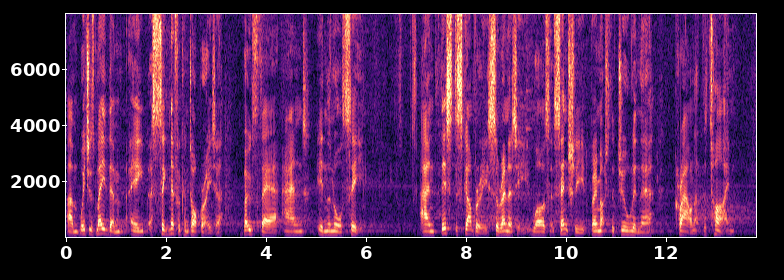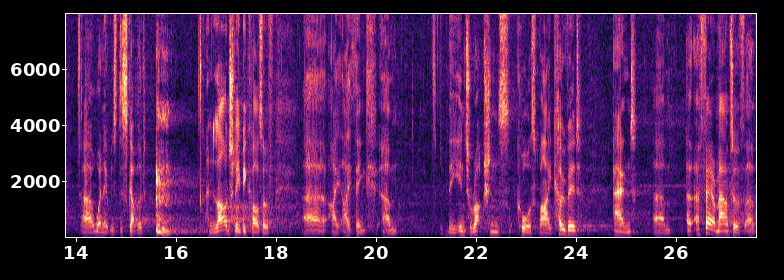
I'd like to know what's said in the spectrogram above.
um, which has made them a, a significant operator both there and in the North Sea. And this discovery, Serenity, was essentially very much the jewel in their crown at the time uh, when it was discovered, and largely because of, uh, I, I, think, um, the interruptions caused by COVID and um, a, a, fair amount of, of,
